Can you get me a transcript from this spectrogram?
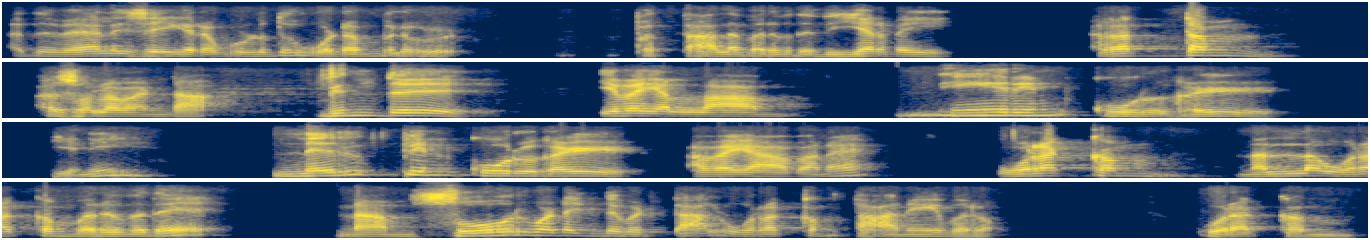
அது வேலை செய்கிற பொழுது உடம்புல பத்தால வருவது வியர்வை. ரத்தம் அது சொல்ல வேண்டாம். விந்து. இவையெல்லாம் நீரின் கூறுகள். இனி நெருப்பின் கூறுகள். அவையாவன உறக்கம். நல்ல உறக்கம் வருவதே நாம் சோர்வடைந்து விட்டால் உறக்கம் தானே வரும். உறக்கம்.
